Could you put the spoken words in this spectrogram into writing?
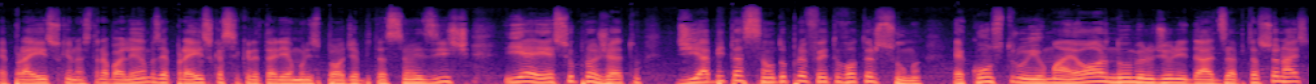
É para isso que nós trabalhamos, é para isso que a Secretaria Municipal de Habitação existe, e é esse o projeto de habitação do prefeito Walter Suma. É construir o maior número de unidades habitacionais habitacionais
